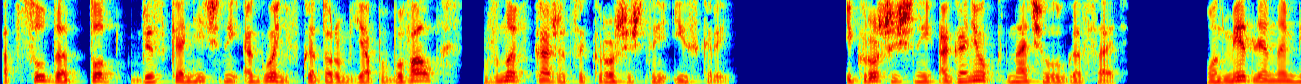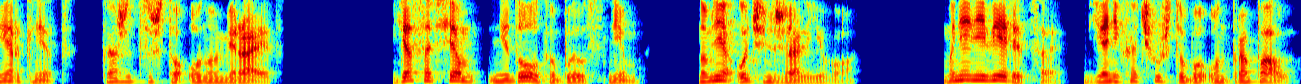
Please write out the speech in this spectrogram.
Отсюда тот бесконечный огонь, в котором я побывал, вновь кажется крошечной искрой. И крошечный огонек начал угасать. Он медленно меркнет, кажется, что он умирает. Я совсем недолго был с ним, но мне очень жаль его. Мне не верится, я не хочу, чтобы он пропал.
